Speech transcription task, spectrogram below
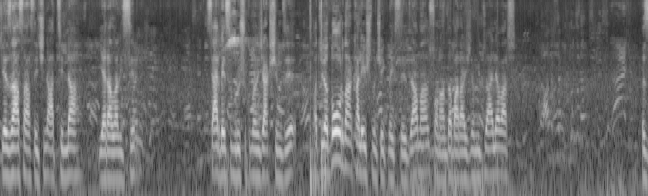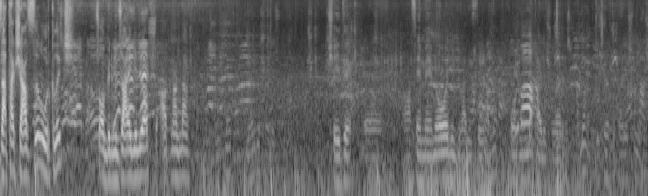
Ceza sahası içinde Atilla yer alan isim. Serbest vuruşu kullanacak şimdi. Atilla doğrudan kaleye şunu çekmek istedi ama son anda barajda müdahale var. Hızlı atak şansı Uğur Kılıç. Son bir müdahale geliyor Adnan'dan. Şeyde AFMMO linki var Instagram'da. Oradan da paylaşıyorlardır. Ama geçen hafta paylaşılmamış.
